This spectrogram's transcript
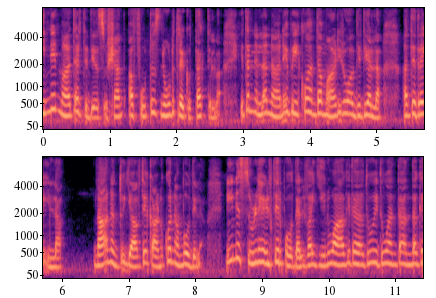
ಇನ್ನೇನು ಮಾತಾಡ್ತಿದ್ಯಾ ಸುಶಾಂತ್? ಆ ಫೋಟೋಸ್ ನೋಡಿದ್ರೆ ಗೊತ್ತಾಗ್ತಿಲ್ವಾ? ಇದನ್ನೆಲ್ಲ ನಾನೇ ಬೇಕು ಅಂತ ಮಾಡಿರೋ ಆಗಿದೆಯಲ್ಲ ಅಂತಿದ್ರೆ ಇಲ್ಲ. ನಾನಂತೂ ಯಾವುದೇ ಕಾರಣಕ್ಕೂ ನಂಬೋದಿಲ್ಲ ನೀನೇ ಸುಳ್ಳು ಹೇಳ್ತಿರ್ಬೋದಲ್ವ ಏನೂ ಆಗಿದೆ ಅದು ಇದು ಅಂತ ಅಂದಾಗ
